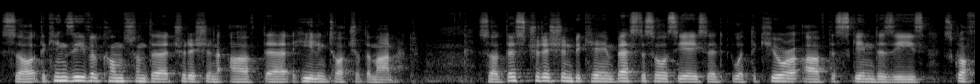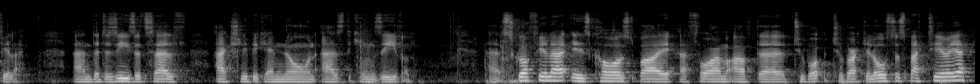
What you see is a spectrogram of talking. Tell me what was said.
So the king's evil comes from the tradition of the healing touch of the monarch. So this tradition became best associated with the cure of the skin disease scrofula, and the disease itself actually became known as the king's evil. Uh, scrofula is caused by a form of the tuber- tuberculosis bacteria,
